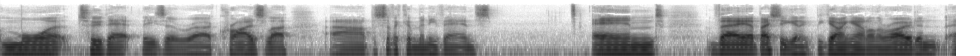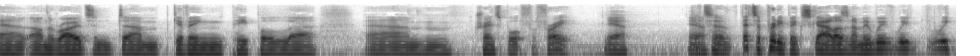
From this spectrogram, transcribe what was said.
more to that. These are Chrysler uh, Pacifica minivans, and they are basically going to be going out on the road and uh, on the roads and um, giving people uh, um, transport for free. Yeah. yeah, that's a that's a pretty big scale, isn't it? I mean, we we we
